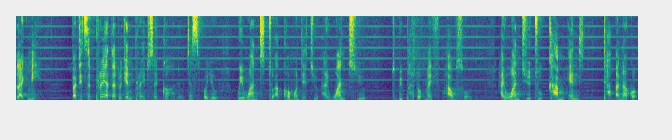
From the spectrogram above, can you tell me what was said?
like me, but it's a prayer that we can pray to say, God, just for you, we want to accommodate you. I want you to be part of my household. I want you to come and tabernacle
